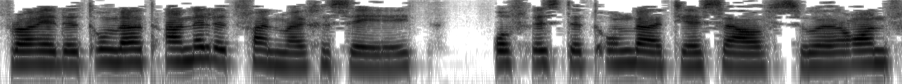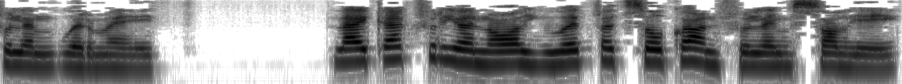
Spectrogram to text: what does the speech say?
vraag jy dit omdat ander het van mij gesê het, of is dit omdat jy self so aanvoeling oor my het? Lyk ek vir jou na jood wat zulke aanvoeling sal hee,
